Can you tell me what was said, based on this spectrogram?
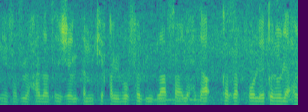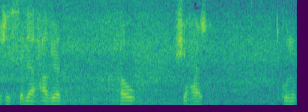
يعني في هاد اللحظات رجال الامن كيقلبوا في هاد البلاصه لحدا كازابول اللي يكونوا لاحوا شي سلاح أبيض أو شي حاجة. تكونوا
